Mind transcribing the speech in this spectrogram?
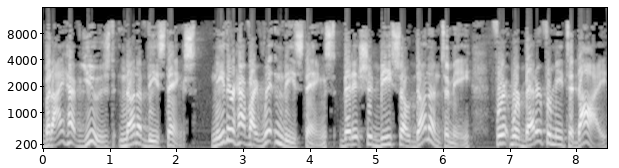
But I have used none of these things Neither have I written these things that it should be so done unto me, for it were better for me to die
